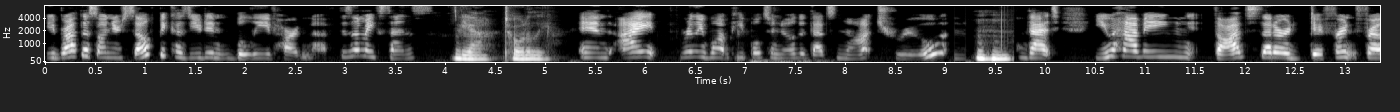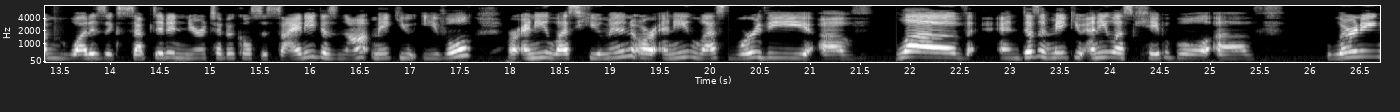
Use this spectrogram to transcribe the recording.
You brought this on yourself because you didn't believe hard enough. Does that make sense? Yeah, totally. And I really want people to know that that's not true. Mm-hmm. That you having thoughts that are different from what is accepted in neurotypical society does not make you evil or any less human or any less worthy of love and doesn't make you any less capable of learning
